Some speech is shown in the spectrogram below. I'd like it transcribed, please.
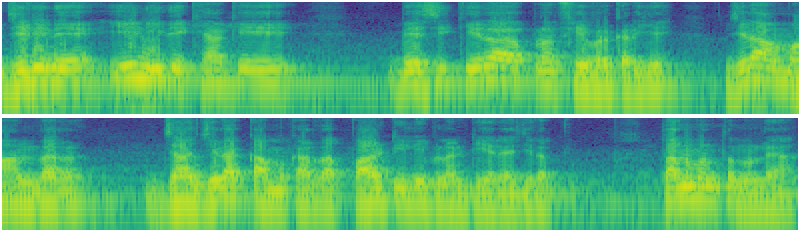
ਜਿਹੜੀ ਨੇ ਇਹ ਨਹੀਂ ਦੇਖਿਆ ਕਿ ਵੀ ਅਸੀਂ ਕਿਹਦਾ ਆਪਣਾ ਫੇਵਰ ਕਰੀਏ ਜਿਹੜਾ ਇਮਾਨਦਾਰ ਜਾਂ ਜਿਹੜਾ ਕੰਮ ਕਰਦਾ ਪਾਰਟੀ ਲਈ ਵਲੰਟੀਅਰ ਹੈ ਜਿਹੜਾ ਤਨ ਮਨ ਧਨ ਲਿਆ।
